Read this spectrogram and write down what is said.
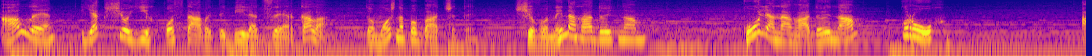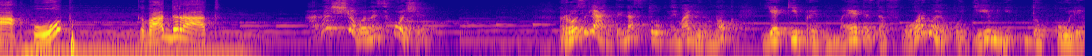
Але якщо їх поставити біля дзеркала, то можна побачити, що вони нагадують нам. Куля нагадує нам круг, а куб квадрат. А на що вони схожі? Розгляньте наступний малюнок, які предмети за формою подібні до кулі.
